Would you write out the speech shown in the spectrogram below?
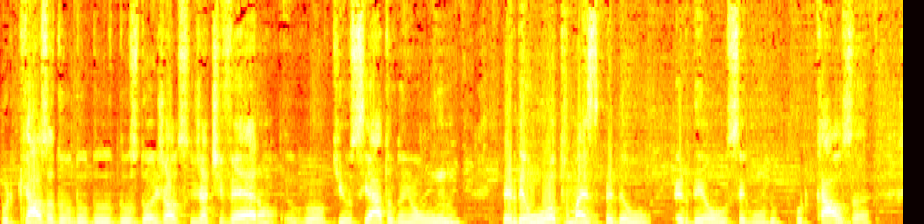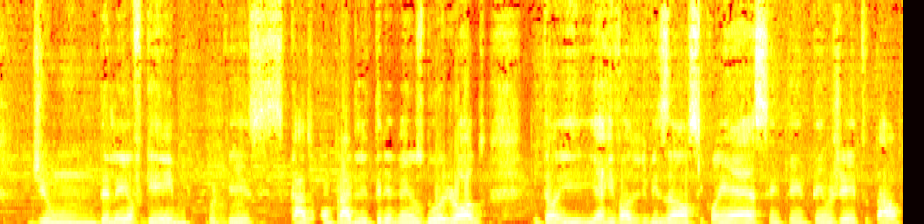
Por causa do- do- do- dos dois jogos que já tiveram, que o Seattle ganhou um, perdeu o outro, mas perdeu, perdeu o segundo por causa de um delay of game, porque se- caso contrário ele teria ganho os dois jogos. Então, e, e é rival de divisão, se conhecem, tem, tem um jeito e tal.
